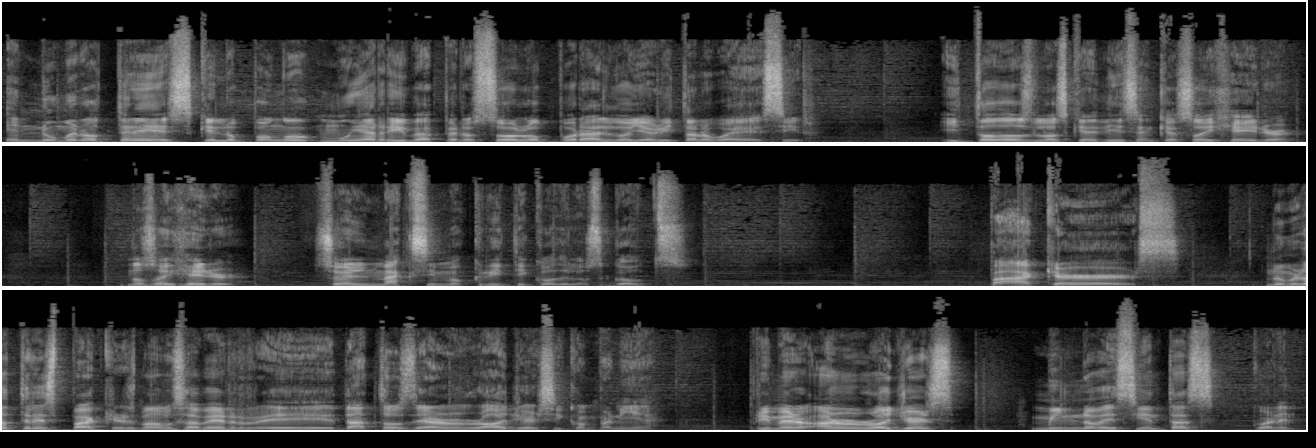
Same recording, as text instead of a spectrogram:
En número 3, que lo pongo muy arriba, pero solo por algo y ahorita lo voy a decir. Y todos los que dicen que soy hater, no soy hater, soy el máximo crítico de los GOATs. Packers. Número 3 Packers. Vamos a ver eh, datos de Aaron Rodgers y compañía. Primero, Aaron Rodgers, 1940,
